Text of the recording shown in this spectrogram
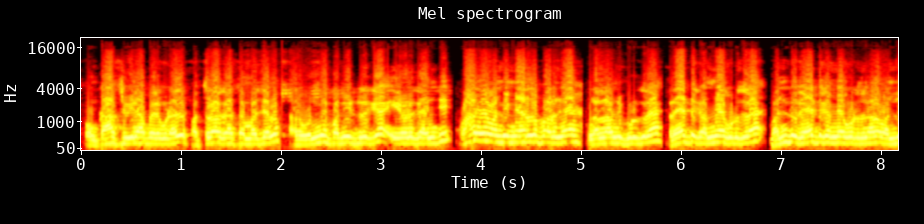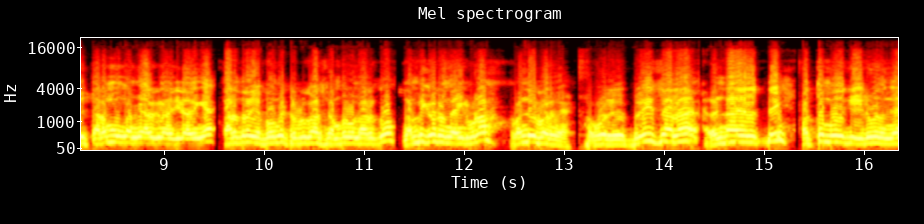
உங்க காசு வீணா போயிடக்கூடாது. பத்து ரூபா காசு சம்பாதிச்சாலும் அதை உண்மையை பண்ணிட்டு இருக்கேன். இவனுக்கு அஞ்சு வாங்க வண்டி நேரில் பாருங்க. நல்ல வண்டி கொடுக்குறேன் ரேட்டு கம்மியா கொடுக்குறேன் வண்டி ரேட்டு கம்மியா கொடுத்தனால வண்டி தரமும் கம்மியா இருக்குன்னு நினைக்காதீங்க தரத்துல எப்பவுமே ட்ரிபிள் கார்ஸ் நம்பர் ஒன்னா இருக்கும். நம்பிக்கையோட வந்து வாங்கிட்டு போனா வண்டி பாருங்க. ஒரு பிரீசால ரெண்டாயிரத்தி பத்தொன்பதுக்கு இருபதுங்க.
